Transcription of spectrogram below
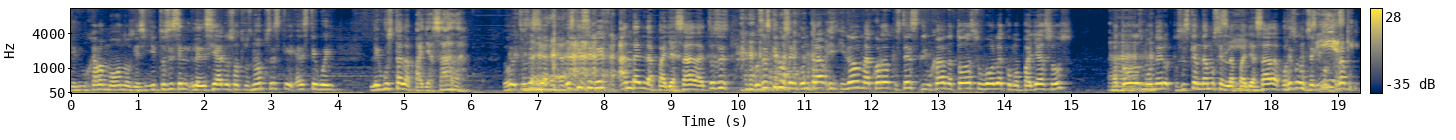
dibujaba monos y así. entonces él le decía a los otros, no, pues es que a este güey le gusta la payasada. Entonces decía, es que se ve, anda en la payasada. Entonces, pues es que nos encontraba. Y, luego me acuerdo que ustedes dibujaban a toda su bola como payasos. A todos los moneros, pues es que andamos en la payasada, por eso nos sí, Es que,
